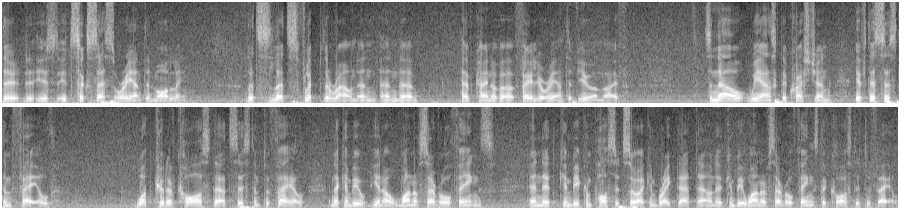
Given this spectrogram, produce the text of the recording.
The, the, it's, success-oriented modeling let's let's flip it around and and um, have kind of a failure-oriented view on life. So now we ask the question: If this system failed, what could have caused that system to fail? And that can be, you know, one of several things, and it can be a composite. So I can break that down. It can be one of several things that caused it to fail.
